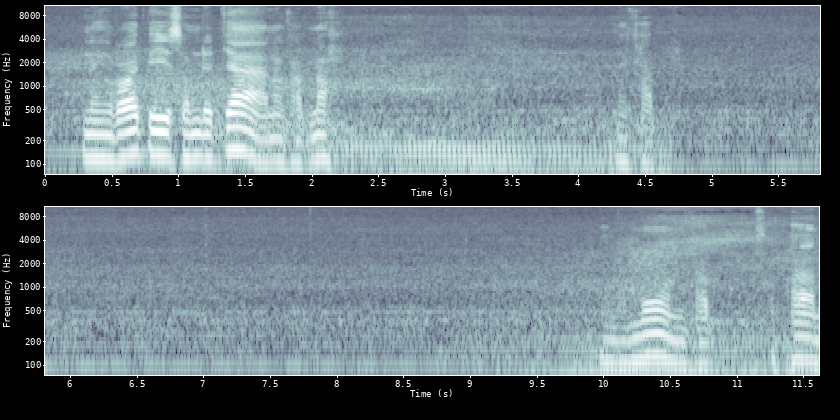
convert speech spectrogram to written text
100ปีสมเด็จย่านะครับเนาะนี่ครับแม่น้ำมูลครับสะพาน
